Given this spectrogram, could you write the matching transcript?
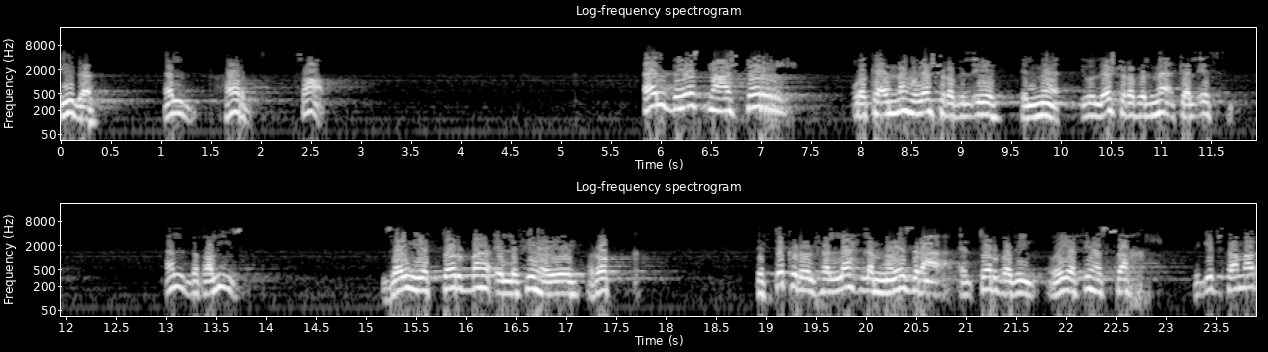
إيه ده؟ قلب هارد صعب. قلب يصنع الشر وكأنه يشرب الإيه؟ الماء. يقول يشرب الماء كالاسم قلب غليظ. زي التربة اللي فيها إيه؟ رك تفتكروا الفلاح لما يزرع التربة دي وهي فيها الصخر تجيب ثمر؟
